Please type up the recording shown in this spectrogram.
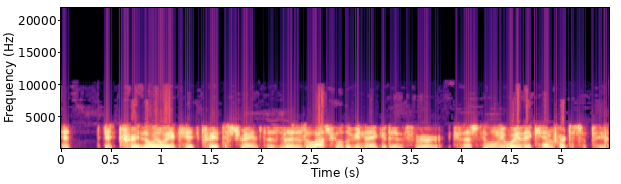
it it create the only way it creates strength is that it allows people to be negative, or because that's the only way they can participate.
